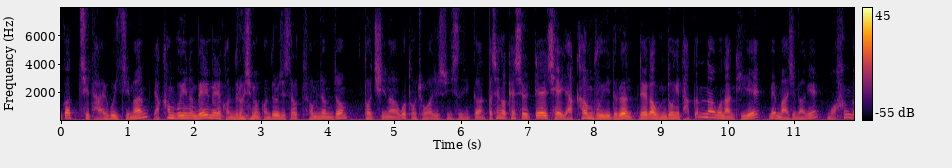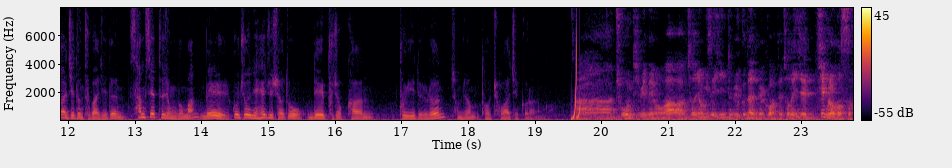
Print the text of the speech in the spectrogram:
똑같이 다 알고 있지만 약한 부위는 매일매일 건드려지면 건드려질수록 점점점 더 진하고 더 좋아질 수 있으니까 생각했을 때 제 약한 부위들은 내가 운동이 다 끝나고 난 뒤에 맨 마지막에 뭐 한 가지든 두 가지든 3세트 정도만 매일 꾸준히 해주셔도 내 부족한 부위들은 점점 더 좋아질 거라는 거. 아 좋은 팁이네요. 와 저는 여기서 이제 인터뷰 끝내도 될 것 같아요. 저는 이제 팁을 얻었어.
